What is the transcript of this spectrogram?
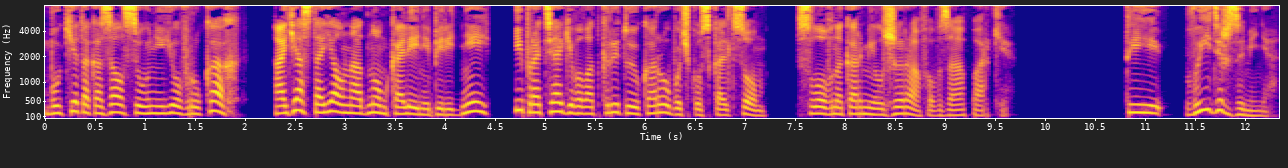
букет оказался у нее в руках, а я стоял на одном колене перед ней и протягивал открытую коробочку с кольцом, словно кормил жирафа в зоопарке. «Ты выйдешь за меня?»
